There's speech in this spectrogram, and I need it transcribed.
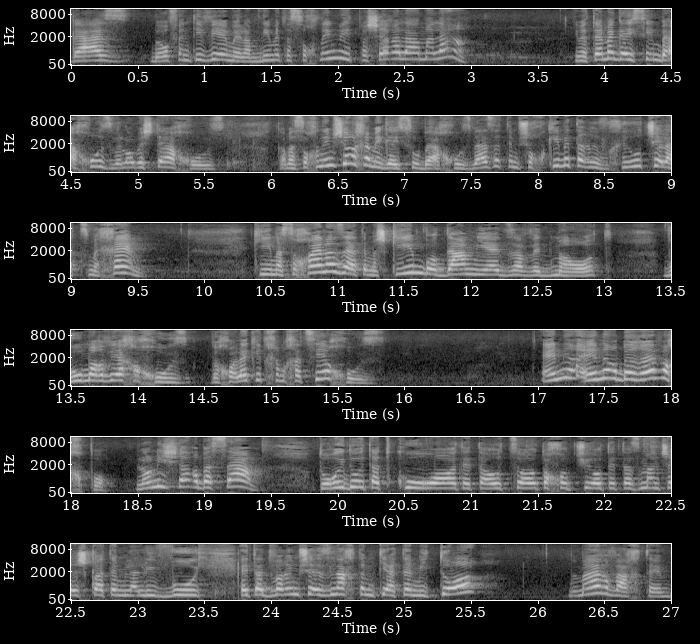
ואז באופן טבעי הם מלמדים את הסוכנים להתפשר על העמלה. אם אתם מגייסים באחוז ולא בשתי אחוז, גם הסוכנים שלכם יגייסו באחוז, ואז אתם שוחקים את הרווחיות של עצמכם. כי עם הסוכן הזה אתם משקיעים בו דם, ידע ודמעות, והוא מרוויח אחוז, וחולק איתכם חצי אחוז. אין, אין הרבה רווח פה, לא נשאר בשר. תורידו את התקורות, את ההוצאות החודשיות, את הזמן שהשקעתם לליווי, את הדברים שהזנחתם כי אתם איתו, ומה הרווחתם?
